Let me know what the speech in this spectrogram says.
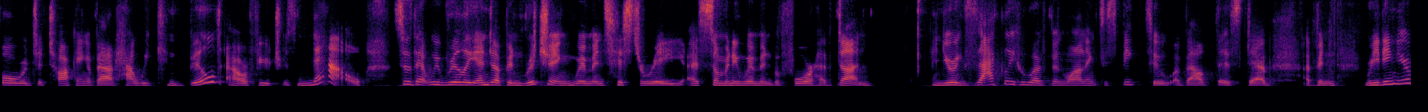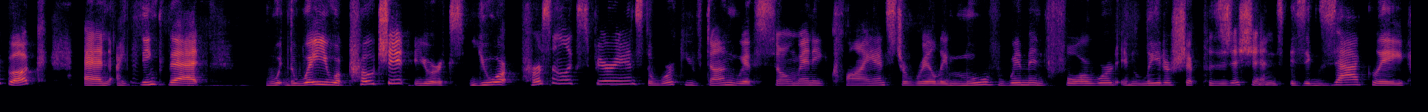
forward to talking about how we can build our futures now so that we really end up enriching women's history as so many women before have done. And you're exactly who I've been wanting to speak to about this, Deb. I've been reading your book, and I think that w- the way you approach it, your your personal experience, the work you've done with so many clients to really move women forward in leadership positions is exactly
